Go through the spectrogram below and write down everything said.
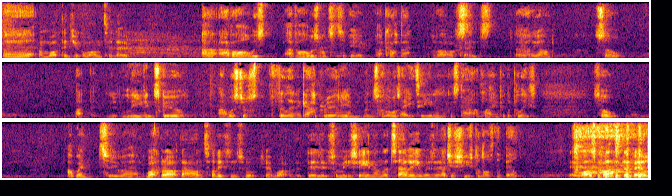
Uh, and what did you go on to do? I, I've always I've always wanted to be a, a copper. Always, Okay. since early on. So I, leaving school, I was just filling a gap really until I was eighteen and I could start applying for the police. So I went to. Um, What brought that on? Sorry to interrupt you. What did it? Something you seen on the telly? Was it? I just used to love the bill. It was class. The bill.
